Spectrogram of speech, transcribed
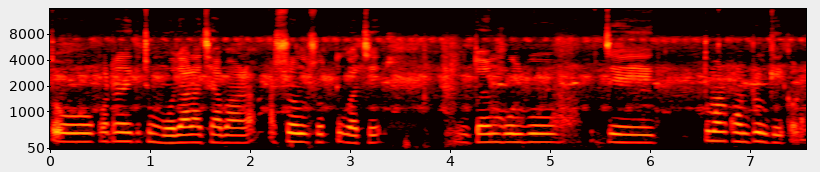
তো কটারে কিছু মজার আছে আবার, আসল সত্যিও আছে। তো আমি বলব যে, তোমার কন্ট্রোল কে করে?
